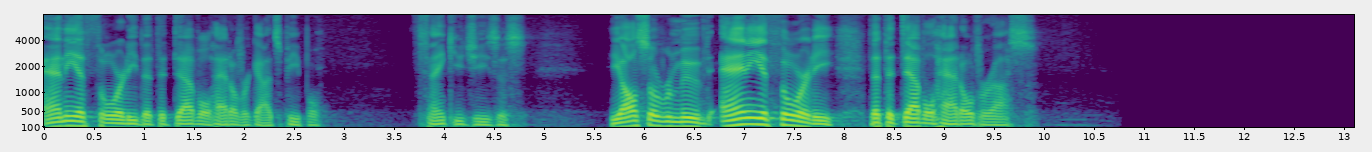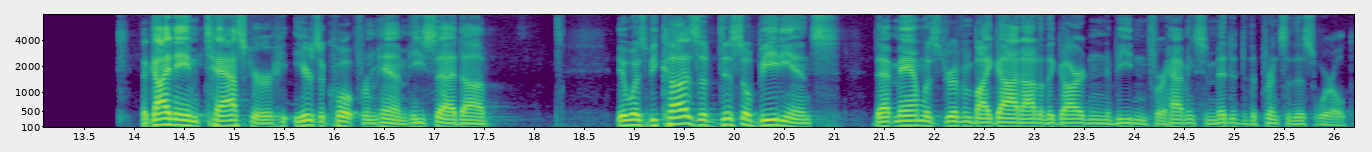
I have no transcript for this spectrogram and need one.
any authority that the devil had over God's people. Thank you, Jesus. He also removed any authority that the devil had over us. A guy named Tasker, here's a quote from him. He said, uh, It was because of disobedience that man was driven by God out of the Garden of Eden for having submitted to the prince of this world.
